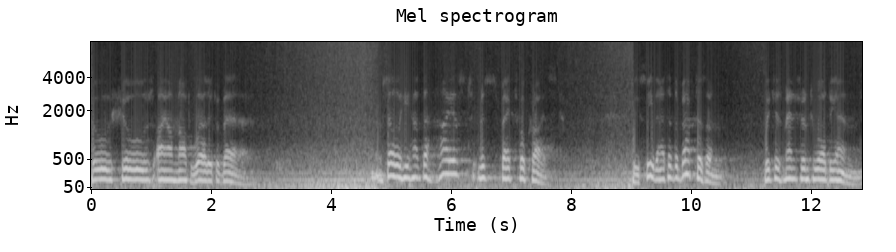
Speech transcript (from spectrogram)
whose shoes I am not worthy to bear. So he had the highest respect for Christ. We see that at the baptism, which is mentioned toward the end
